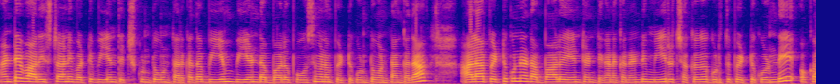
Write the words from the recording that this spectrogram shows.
అంటే వారి ఇష్టాన్ని బట్టి బియ్యం తెచ్చుకుంటూ ఉంటారు కదా. బియ్యం బియ్యం డబ్బాలో పోసి మనం పెట్టుకుంటూ ఉంటాం కదా. అలా పెట్టుకున్న డబ్బాలు ఏంటంటే కనుకనండి మీరు చక్కగా గుర్తుపెట్టుకోండి ఒక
